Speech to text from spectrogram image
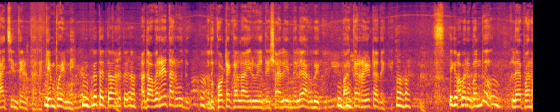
ಕಾಚಿ ಅಂತ ಹೇಳ್ತಾರೆ ಕೆಂಪು ಎಣ್ಣೆ. ಅದು ಅವರೇ ತರುವುದು. ಅದು ಕೋಟೆಕಲ್ಲ ಆಯುರ್ವೇದ ಶಾಲೆಯಿಂದಲೇ ಆಗಬೇಕು. ಭಯಂಕರ ರೇಟ್ ಅದಕ್ಕೆ. ಈಗ ಅವರು ಬಂದು ಲೇಪನ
